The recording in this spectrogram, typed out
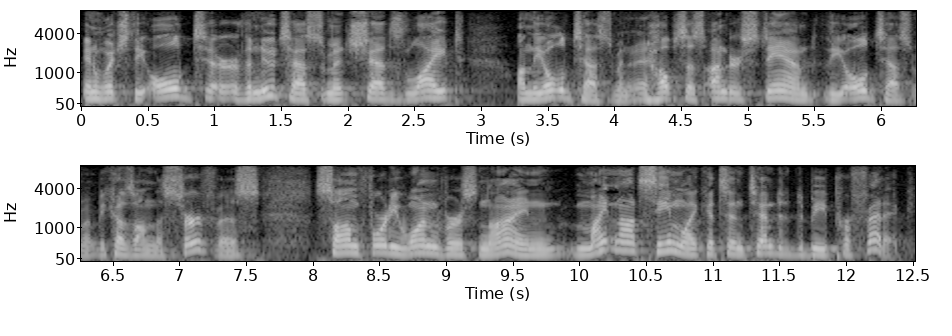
in which the, Old, or the New Testament sheds light on the Old Testament. It helps us understand the Old Testament because, on the surface, Psalm 41, verse 9, might not seem like it's intended to be prophetic,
